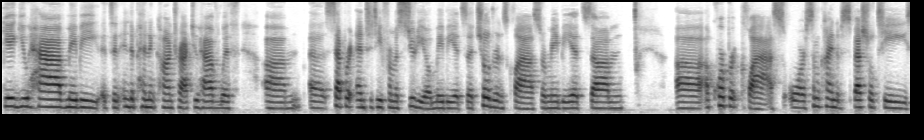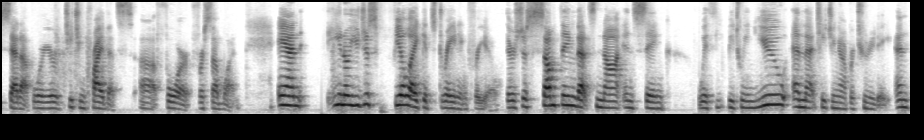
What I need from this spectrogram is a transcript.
gig you have, maybe it's an independent contract you have with um, a separate entity from a studio. Maybe it's a children's class, or maybe it's um, uh, a corporate class or some kind of specialty setup where you're teaching privates uh, for for someone and you know you just feel like it's draining for you there's just something that's not in sync with between you and that teaching opportunity. And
